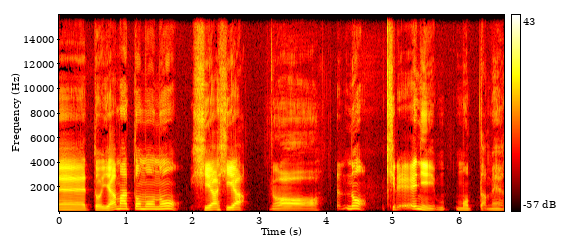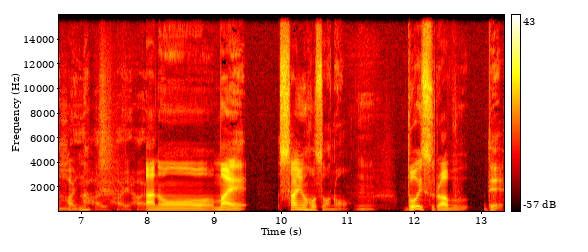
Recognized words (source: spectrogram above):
えーっと大和友のヒヤヒヤあの綺麗に持った麺あはいなはいはいはい。あのー前山陽放送のん「ボイスラブで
